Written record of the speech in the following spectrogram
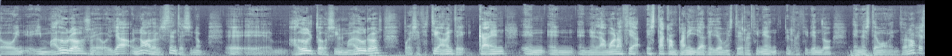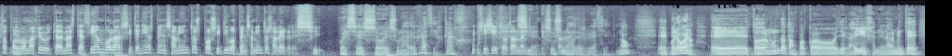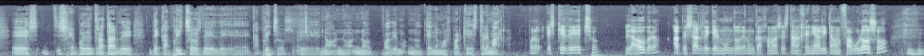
o inmaduros ya no adolescentes, sino eh, eh, adultos inmaduros, pues efectivamente caen en, en, el amor hacia esta campanilla que yo me estoy refiriendo, en este momento. ¿no? Estos polvos mágicos que además te hacían volar si tenías pensamientos positivos, pensamientos alegres. Sí, pues eso es una desgracia, claro. Sí, sí, totalmente. eso es una desgracia, ¿no? Eh, pero bueno, todo el mundo tampoco llega ahí. Generalmente se puede tratar de, de caprichos, de, de caprichos, eh, no, no, no, podemos, no tenemos por qué extremar. Bueno, es que de hecho la obra, a pesar de que el mundo de Nunca Jamás es tan genial y tan fabuloso,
